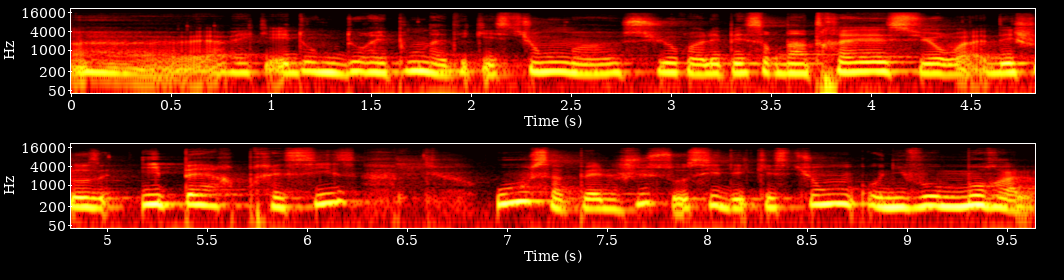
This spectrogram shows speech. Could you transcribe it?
euh, et donc de répondre à des questions sur l'épaisseur d'un trait, sur des choses hyper précises. Ou ça peut être juste aussi des questions au niveau moral.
